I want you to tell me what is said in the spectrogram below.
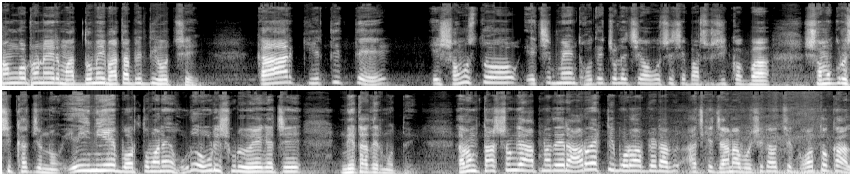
সংগঠনের মাধ্যমেই ভাতা বৃদ্ধি হচ্ছে? কার কীর্তিত্বে এই সমস্ত অ্যাচিভমেন্ট হতে চলেছে অবশেষে পার্শ্ব শিক্ষক বা সমগ্র শিক্ষার জন্য? এই নিয়ে বর্তমানে হুড়োহুড়ি শুরু হয়ে গেছে নেতাদের মধ্যে। এবং তার সঙ্গে আপনাদের আরও একটি বড় আপডেট আজকে জানাব, সেটা হচ্ছে গতকাল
